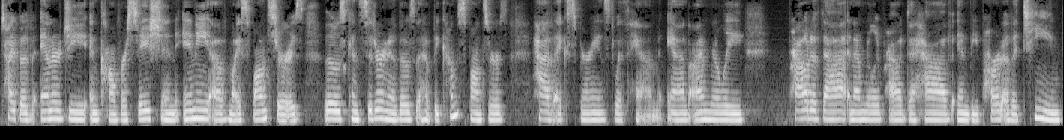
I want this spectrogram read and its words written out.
type of energy and conversation any of my sponsors, those considering or those that have become sponsors, have experienced with him. And I'm really proud of that. And I'm really proud to have and be part of a team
